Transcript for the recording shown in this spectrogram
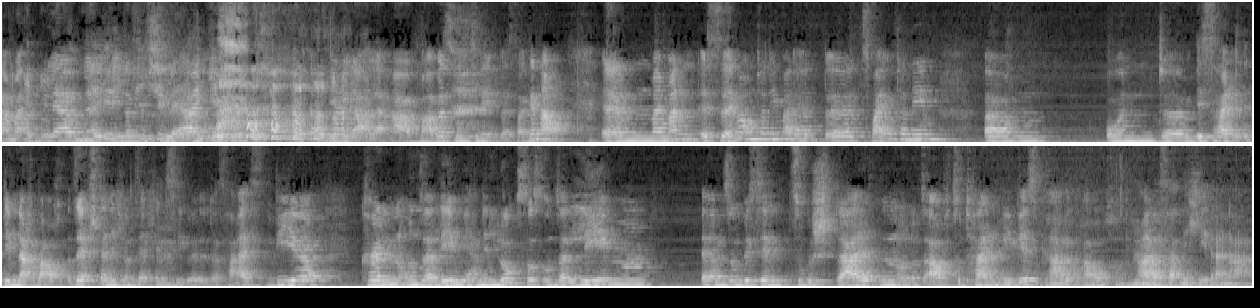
ja, mal- wir lernen, ne, das ist die Lernkurve, die wir da alle haben. Aber es funktioniert besser, genau. Ähm, mein Mann ist selber Unternehmer, der hat äh, zwei Unternehmen ähm, und ähm, ist halt demnach aber auch selbstständig und sehr flexibel. Das heißt, wir können unser Leben, wir haben den Luxus, unser Leben ähm, so ein bisschen zu gestalten und uns aufzuteilen, wie wir es gerade brauchen. Mhm. Ah, das hat nicht jeder in der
